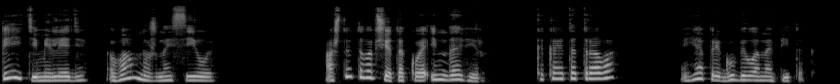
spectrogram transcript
«Пейте, миледи, вам нужны силы». «А что это вообще такое индовир? Какая-то трава?» Я пригубила напиток.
